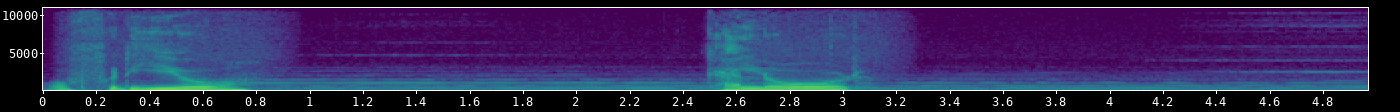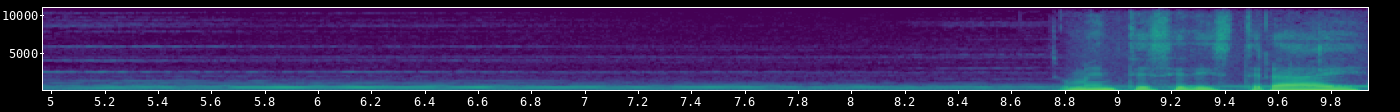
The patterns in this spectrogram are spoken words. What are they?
O frío, calor. Tu mente se distrae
